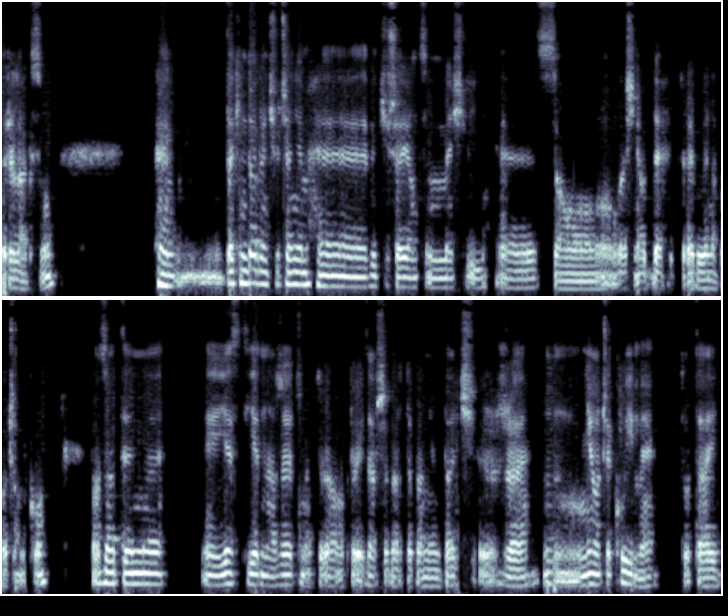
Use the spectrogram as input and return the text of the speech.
relaksu. Takim dobrym ćwiczeniem e, wyciszającym myśli e, są właśnie oddechy, które były na początku. Poza tym e, jest jedna rzecz, na którą, o której zawsze warto pamiętać, że mm, nie oczekujmy tutaj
